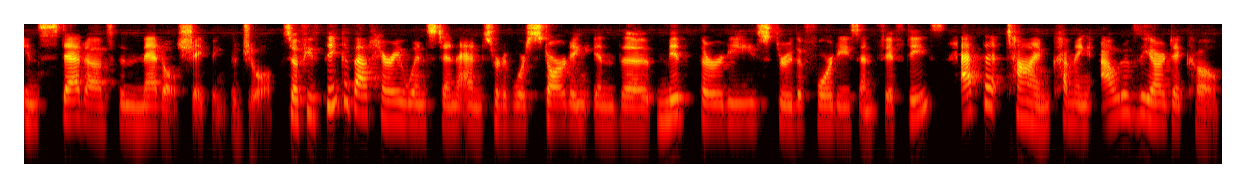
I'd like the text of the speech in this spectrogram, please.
instead of the metal shaping the jewel. So if you think about Harry Winston and sort of we're starting in the mid 30s through the 40s and 50s, at that time coming out of the Art Deco,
